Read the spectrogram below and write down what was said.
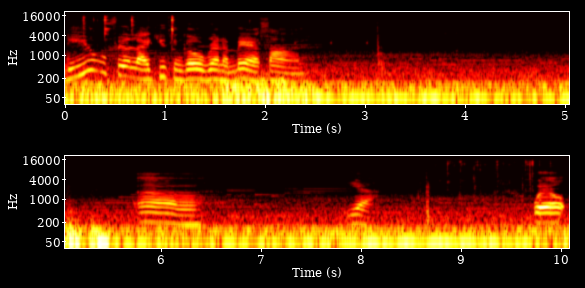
Do you feel like you can go run a marathon? Uh, yeah. Well,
